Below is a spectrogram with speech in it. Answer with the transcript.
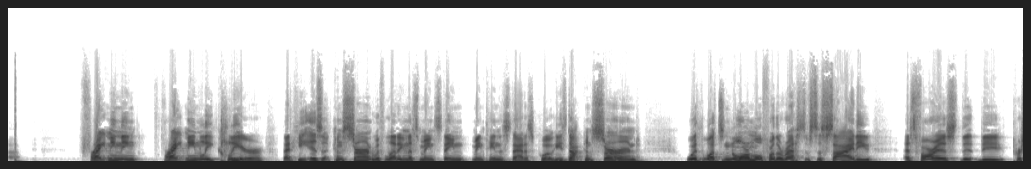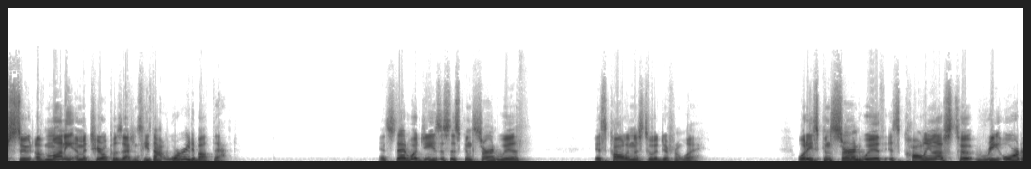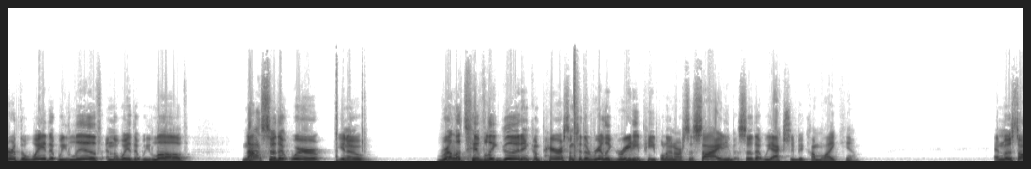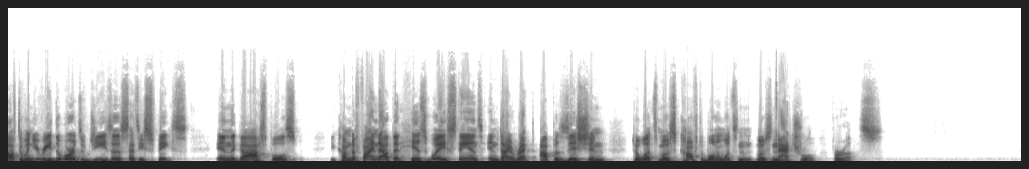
frighteningly, frighteningly clear, that he isn't concerned with letting us maintain, maintain the status quo. He's not concerned with what's normal for the rest of society as far as the, the pursuit of money and material possessions. He's not worried about that. Instead, what Jesus is concerned with is calling us to a different way. What he's concerned with is calling us to reorder the way that we live and the way that we love, not so that we're, you know, relatively good in comparison to the really greedy people in our society, but so that we actually become like him. And most often, when you read the words of Jesus as he speaks in the Gospels, you come to find out that his way stands in direct opposition to what's most comfortable and what's most natural for us.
